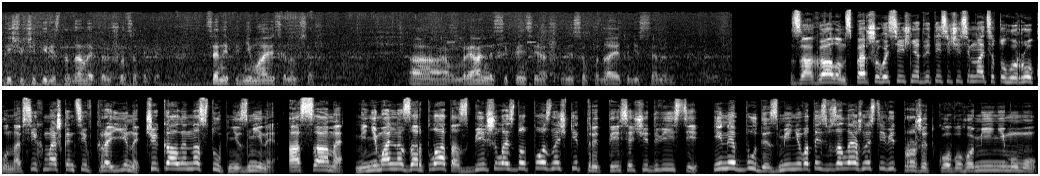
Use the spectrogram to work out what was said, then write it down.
1400 дали, я кажу, що це таке? Це не піднімаються на все ж. А в реальності пенсія ж не совпадає тоді з ценами. Загалом з 1 січня 2017 року на всіх мешканців країни чекали наступні зміни. А саме, мінімальна зарплата збільшилась до позначки 3200 і не буде змінюватись в залежності від прожиткового мінімуму.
